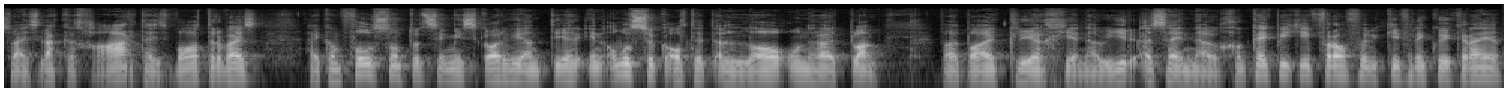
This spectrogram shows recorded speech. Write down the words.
So hy's lekker gehard, hy's waterwys. Hy kan volson tot semi-skaduwee hanteer en almal soek altyd 'n lae onderhoud plant wat baie kleur gee. Nou hier is hy nou. Gaan kyk bietjie vra vir 'n bietjie vir die kwekerye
